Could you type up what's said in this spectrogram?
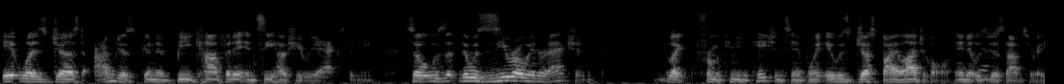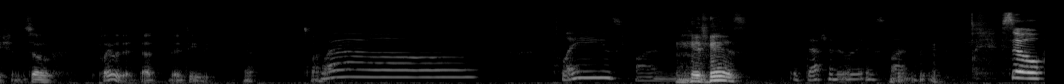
It was just i'm just gonna be confident and see how she reacts to me. So it was there was zero interaction like from a communication standpoint it was just biological and it was Yeah. just observation so play with it that it's easy yeah it's fun well playing is fun it is It definitely is fun. so,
